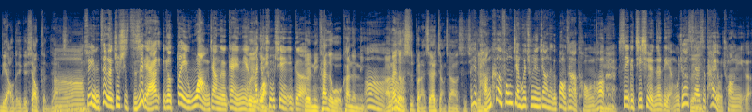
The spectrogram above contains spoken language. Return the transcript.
聊的一个笑梗这样子，哦，所以你这个就是只是给他一个对望这样的概念，他就出现一个，对，你看着我，我看着你，嗯啊，那首诗本来是在讲这样的事情，而且庞克风竟然会出现这样的一个爆炸头，然后是一个机器人的脸，我觉得他实在是太有创意了。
